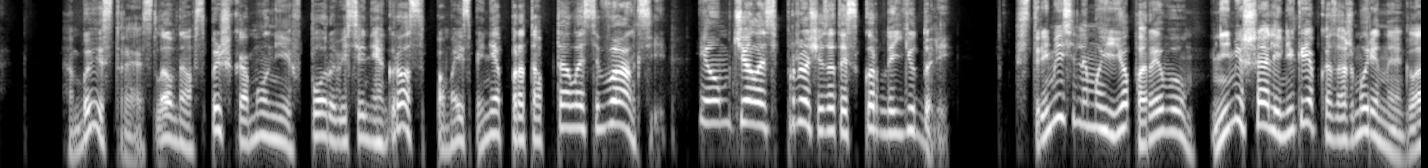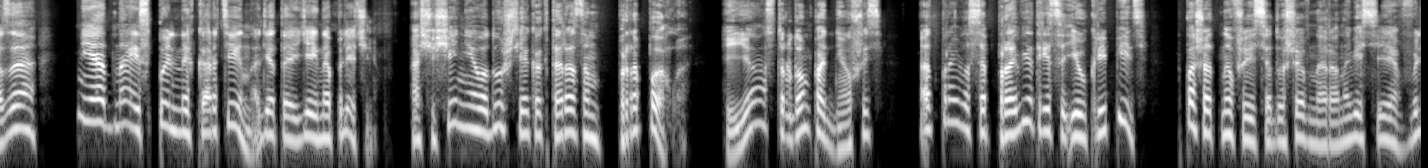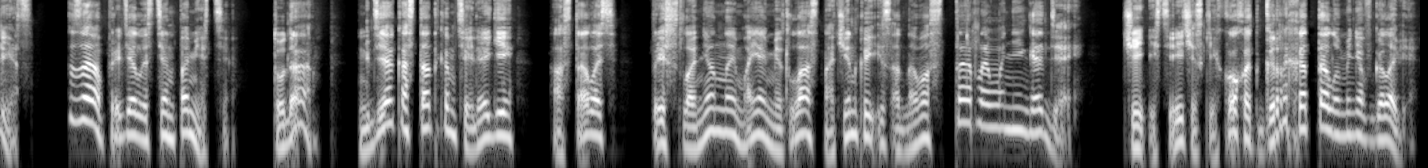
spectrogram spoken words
Быстрая, словно вспышка молнии в пору весенних гроз, по моей спине протопталась в Анкси и умчалась прочь из этой скорбной юдоли. Стремительному ее порыву не мешали ни крепко зажмуренные глаза, ни одна из пыльных картин, одетая ей на плечи. Ощущение удушья как-то разом пропало, я, с трудом поднявшись, отправился проветриться и укрепить пошатнувшееся душевное равновесие в лес, за пределы стен поместья, туда, где к остаткам телеги осталась прислоненная моя метла с начинкой из одного старого негодяя, чей истерический хохот грохотал у меня в голове.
